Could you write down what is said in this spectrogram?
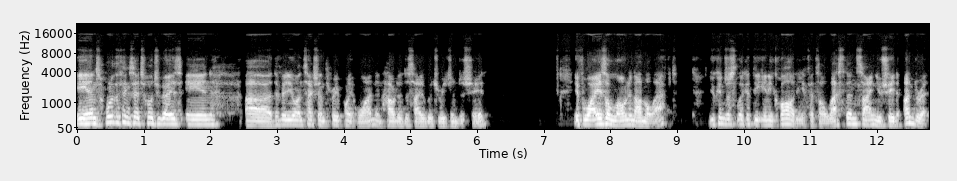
And one of the things I told you guys in uh, the video on section 3.1 and how to decide which region to shade, if y is alone and on the left, you can just look at the inequality. If it's a less than sign, you shade under it.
